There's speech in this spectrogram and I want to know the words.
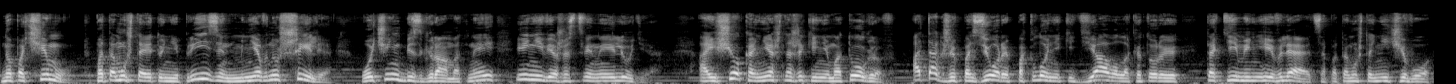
Но почему? Потому что эту неприязнь мне внушили очень безграмотные и невежественные люди. А еще, конечно же, кинематограф, а также позеры, поклонники дьявола, которые такими не являются, потому что ничего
